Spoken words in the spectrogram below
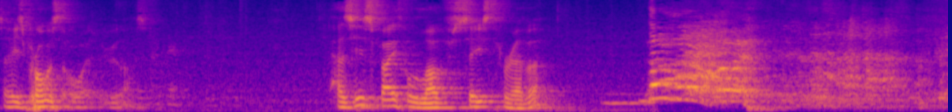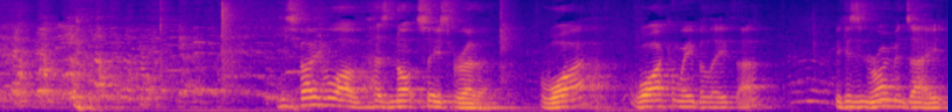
so he's promised to always be with us. Has his faithful love ceased forever? No way! No way! His faithful love has not ceased forever. Why? Why can we believe that? Because in Romans 8,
